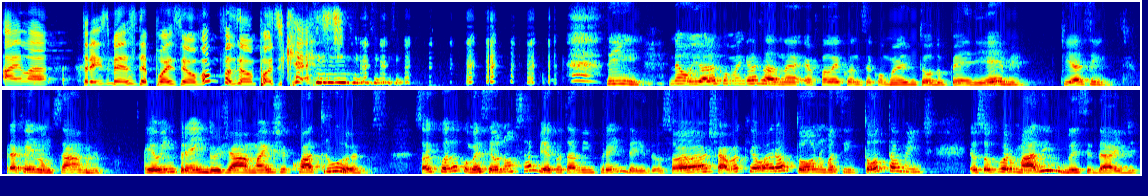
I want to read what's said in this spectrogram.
Aí lá, três meses depois eu, vamos fazer um podcast? Sim, não, e olha como é engraçado, né? Eu falei quando você comentou do PNM, que assim, para quem não sabe, eu empreendo já há mais de quatro anos. Só que quando eu comecei eu não sabia que eu estava empreendendo, eu só achava que eu era autônoma, assim, totalmente. Eu sou formada em publicidade,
